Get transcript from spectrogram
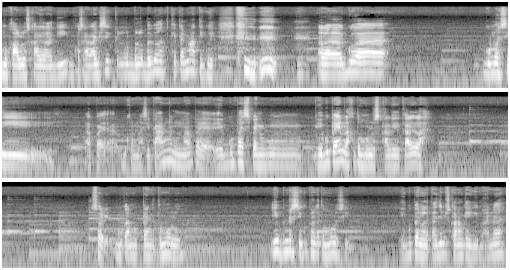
muka lu sekali lagi. Muka sekali lagi sih lebih banget kayak pengen mati gue. Uh, gue gue masih apa ya bukan masih kangen apa ya ya gue pasti pengen ya gue pengen lah ketemu lu sekali kali lah. Sorry bukan pengen ketemu lu iya bener sih gue pengen ketemu lu sih. Ya gue pengen lihat aja lu sekarang kayak gimana.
